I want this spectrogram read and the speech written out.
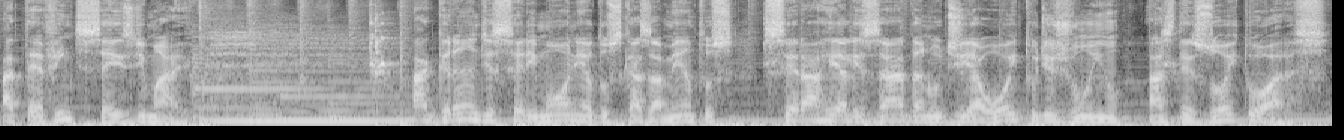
até 26 de maio. A grande cerimônia dos casamentos será realizada no dia 8 de junho, às 18 horas.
